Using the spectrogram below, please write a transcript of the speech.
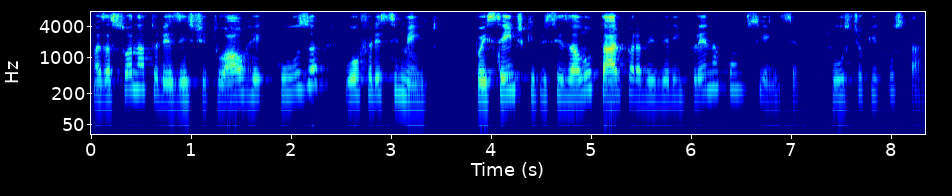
mas a sua natureza instintual recusa o oferecimento, pois sente que precisa lutar para viver em plena consciência, custe o que custar.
